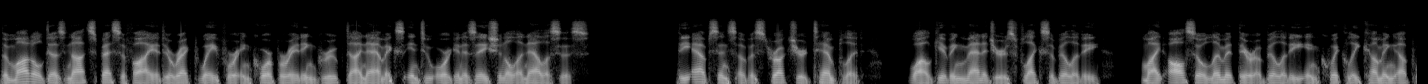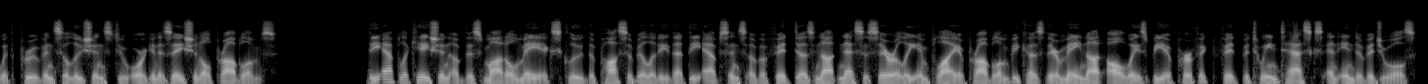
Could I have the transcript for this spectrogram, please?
The model does not specify a direct way for incorporating group dynamics into organizational analysis. The absence of a structured template, while giving managers flexibility, might also limit their ability in quickly coming up with proven solutions to organizational problems. The application of this model may exclude the possibility that the absence of a fit does not necessarily imply a problem because there may not always be a perfect fit between tasks and individuals,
